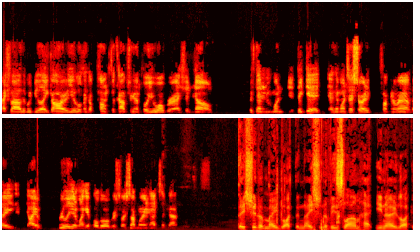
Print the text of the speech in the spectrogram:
my father would be like, "Oh, you look like a punk. The cops are gonna pull you over." I said, "No," but then when they did, and then once I started fucking around, they I really didn't want to get pulled over, so I stopped wearing hats like that. they should have made like the Nation of Islam hat, you know, like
